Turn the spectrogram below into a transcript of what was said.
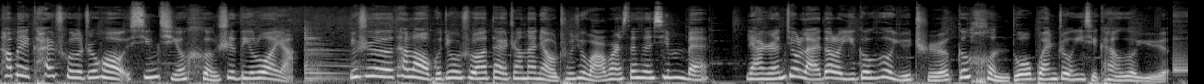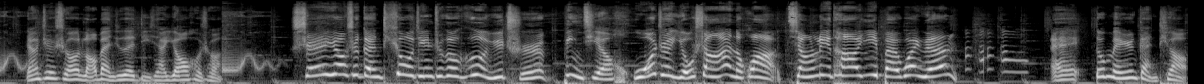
他被开除了之后，心情很是低落呀。于是他老婆就说带张大鸟出去玩玩，散散心呗。俩人就来到了一个鳄鱼池，跟很多观众一起看鳄鱼。然后这时候老板就在底下吆喝说：“谁要是敢跳进这个鳄鱼池，并且活着游上岸的话，奖励他一百万元。”哎，都没人敢跳。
